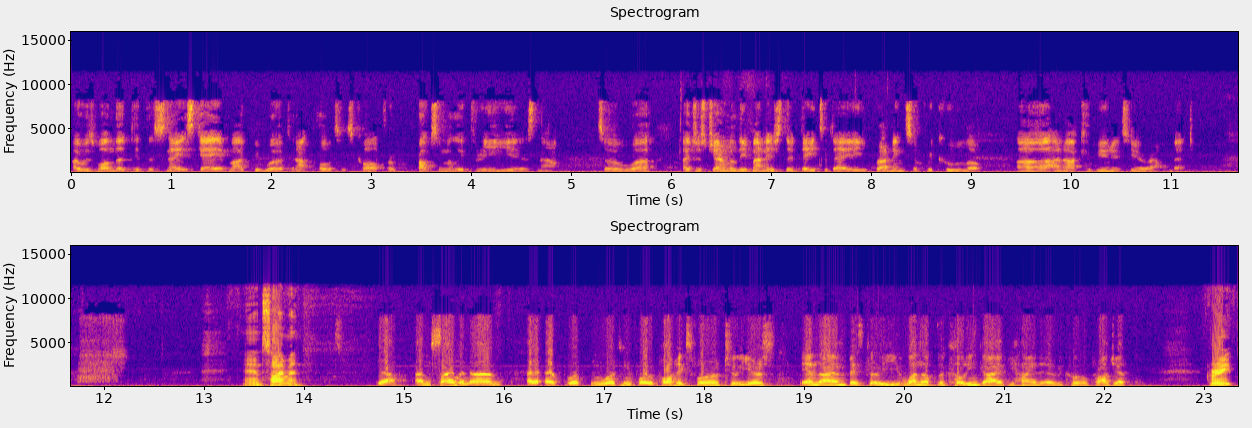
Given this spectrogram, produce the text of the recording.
I was one that did the Snakes game. I've been working at Potix Corp for approximately three years now. So uh, I just generally manage the day-to-day runnings of Rikulo uh, and our community around it. And Simon. Yeah, I'm Simon. Um, I, I've been working for Potix for two years, and I'm basically one of the coding guy behind the Rikulo project. Great.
